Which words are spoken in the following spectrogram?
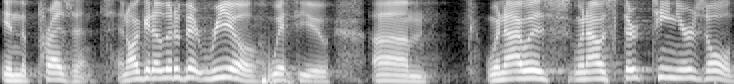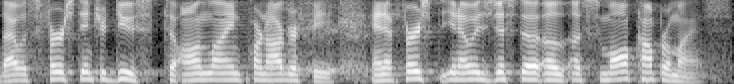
in the present. And I'll get a little bit real with you. Um, when I was when I was 13 years old, I was first introduced to online pornography, and at first, you know, it was just a, a, a small compromise.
